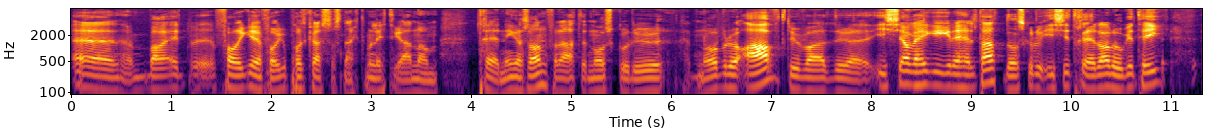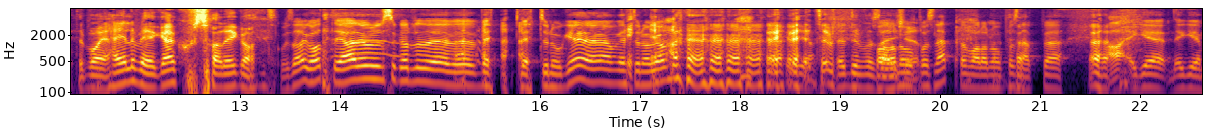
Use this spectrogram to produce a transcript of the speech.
Eh, bare et, Forrige, forrige podkast snakket vi litt grann om trening og sånn. For det at nå skulle du Nå var du av. Du var du er ikke avhengig i det hele tatt. Nå skal du ikke trene noen ting. Det var ei hel uke. Hvordan har det gått? Hvordan har det gått? Ja, det er så godt, øh, vet, vet du noe? Vet du noe om det? Jeg vet ikke, du får si Var det det noe på Snap? Var det noe på Snap? Ja, jeg, jeg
